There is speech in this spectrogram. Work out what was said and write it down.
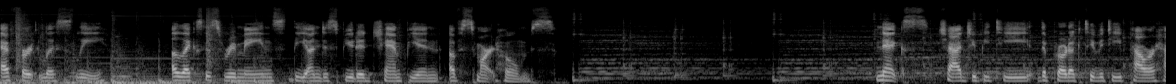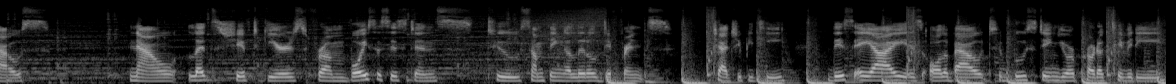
effortlessly. Alexis remains the undisputed champion of smart homes. Next, ChatGPT, the productivity powerhouse. Now, let's shift gears from voice assistants to something a little different ChatGPT. This AI is all about boosting your productivity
